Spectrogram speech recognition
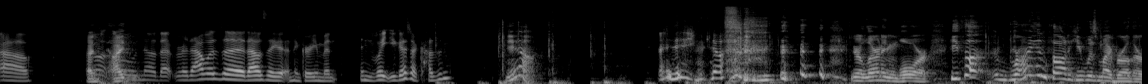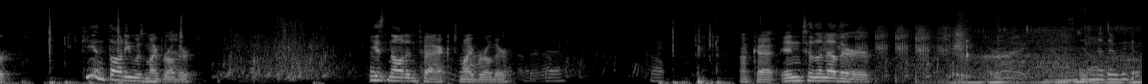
Oh. I, oh, I oh, no, that that was a that was a, an agreement. And wait, you guys are cousins? yeah. I didn't even know. You're learning lore. He thought Brian thought he was my brother. Kian thought he was my brother. He is not, in fact, my brother. But, well, Okay, into the nether. Alright. to another we go.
